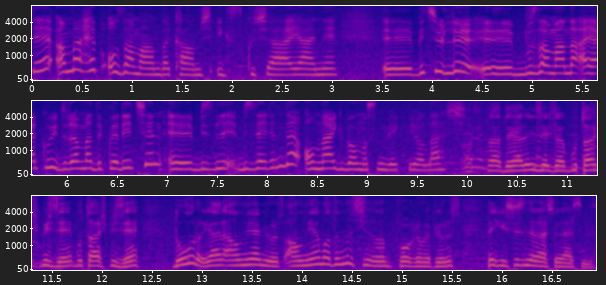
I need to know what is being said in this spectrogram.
değişti ama hep o zamanda kalmış X kuşağı yani e, bir türlü e, bu zamanda ayak uyduramadıkları için e, bizle- bizlerin de onlar gibi olmasını bekliyorlar. Aslında değerli izleyiciler bu taş bize, bu taş bize. Doğru yani anlayamıyoruz. Anlayamadığımız için bu program yapıyoruz. Peki siz neler söylersiniz?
